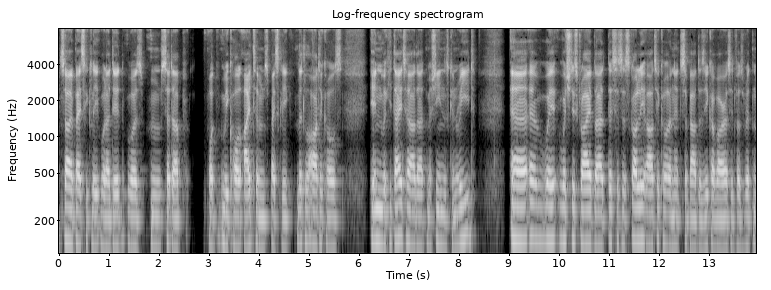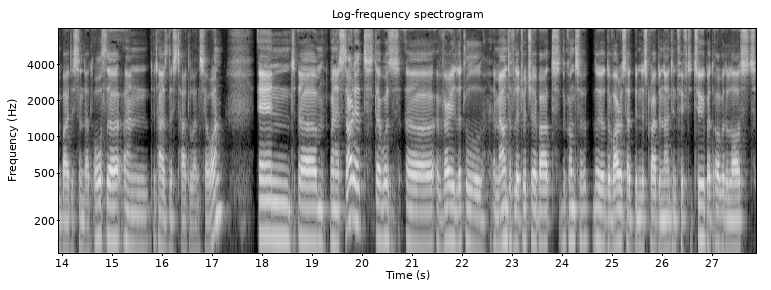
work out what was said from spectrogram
So basically what I did was um, set up what we call items, basically little articles in Wikidata that machines can read, uh, uh which describe that this is a scholarly article and it's about the Zika virus. It was written by this and that author, and it has this title and so on. And um, when I started, there was uh, a very little amount of literature about the concept. The, the virus had been described in 1952, but over the last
